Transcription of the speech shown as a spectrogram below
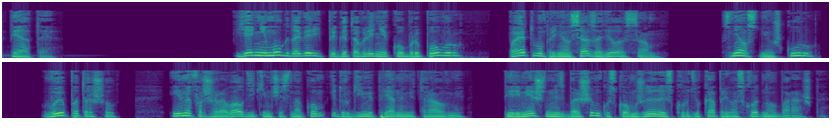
пятая Я не мог доверить приготовление кобры повару, поэтому принялся за дело сам. Снял с нее шкуру, выпотрошил и нафаршировал диким чесноком и другими пряными травами, перемешанными с большим куском жира из курдюка превосходного барашка.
